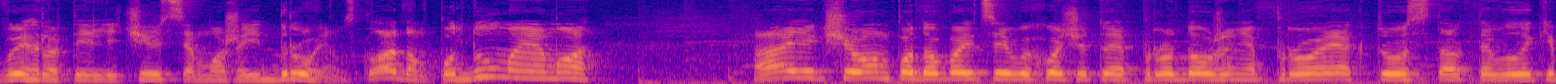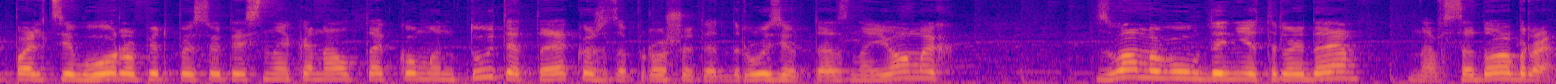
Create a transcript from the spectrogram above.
виграти лічився, може і другим складом. Подумаємо. А якщо вам подобається і ви хочете продовження проекту, ставте великі пальці вгору, підписуйтесь на канал та коментуйте. Також запрошуйте друзів та знайомих. З вами був Дені 3D. На все добре.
